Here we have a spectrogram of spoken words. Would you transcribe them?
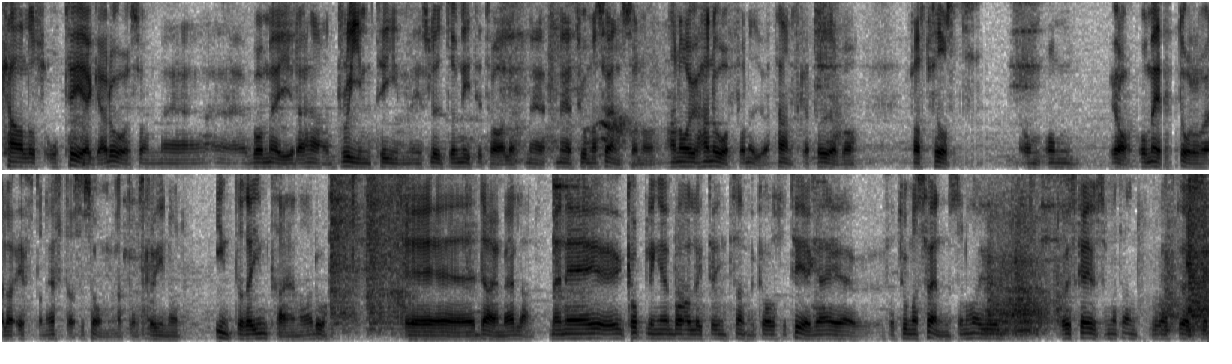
Carlos Ortega då som eh, eh var med i det här Dream Team i slutet av 90-talet med, med Thomas Svensson. Och han har ju Hannover nu att han ska ta över. Fast först om, om, ja, om ett år då, eller efter nästa säsong att de ska in någon interimtränare då. Eh, däremellan. Men eh, kopplingen bara lite intressant med Carlos Ortega är för Thomas Svensson har ju, har ju skrivit som att han skulle vara aktuell som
